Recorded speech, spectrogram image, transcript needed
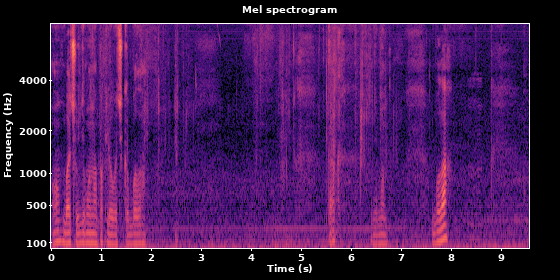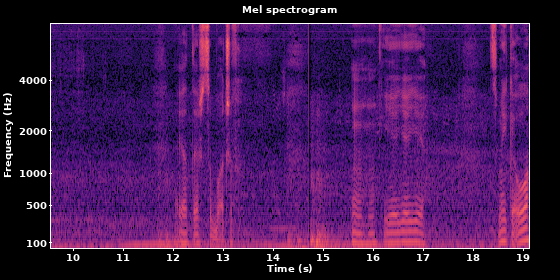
О, бачу, у Дімона покльовочка була. Так, Дімон. Була? Я теж це бачив. Угу. Є, є, є. Смийка, о.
